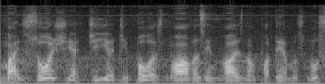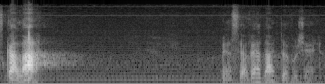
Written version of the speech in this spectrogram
Mas hoje é dia de boas novas e nós não podemos nos calar. Essa é a verdade do Evangelho.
